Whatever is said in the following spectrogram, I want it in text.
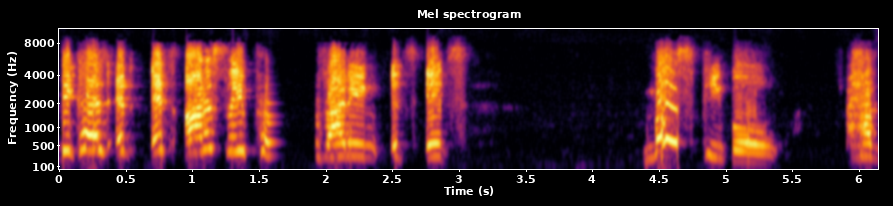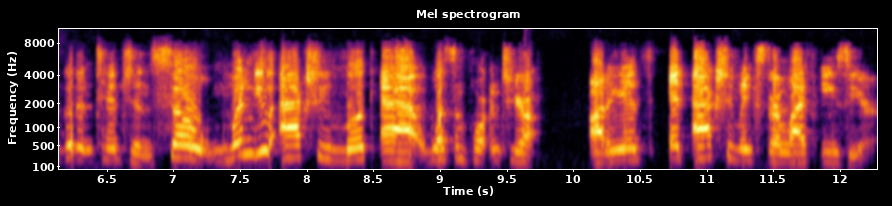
Because it, it's honestly providing it's it's most people have good intentions. So when you actually look at what's important to your audience it actually makes their life easier.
